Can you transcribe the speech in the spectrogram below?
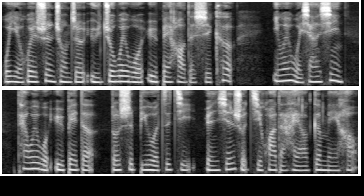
我也会顺从着宇宙为我预备好的时刻，因为我相信他为我预备的都是比我自己原先所计划的还要更美好。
